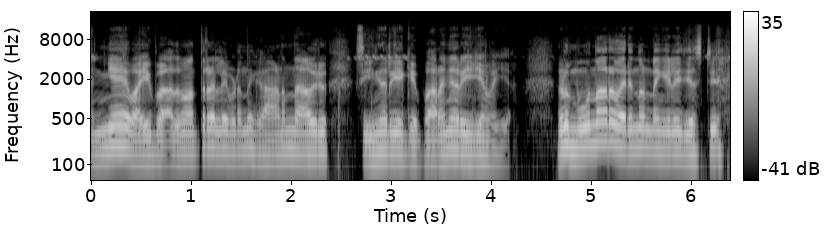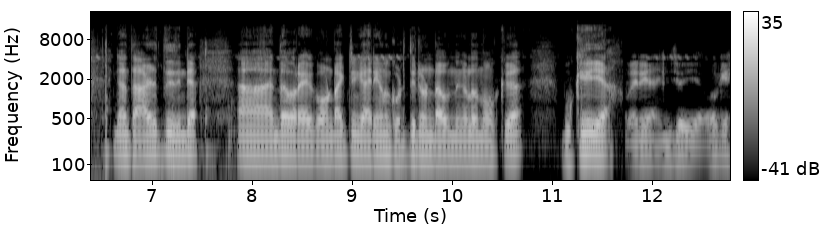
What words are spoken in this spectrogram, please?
അന്യായ വൈബ് അത് മാത്രമല്ല ഇവിടെ നിന്ന് കാണുന്ന ആ ഒരു സീനറിയൊക്കെ പറഞ്ഞറിയിക്കാൻ വയ്യ. നിങ്ങൾ മൂന്നാർ വരുന്നുണ്ടെങ്കിൽ ജസ്റ്റ് ഞാൻ താഴത്ത് ഇതിന്റെ എന്താ പറയുക കോൺടാക്റ്റും കാര്യങ്ങളും കൊടുത്തിട്ടുണ്ടാവും. നിങ്ങൾ നോക്കുക ബുക്ക് ചെയ്യുക വരിക എൻജോയ് ചെയ്യുക. ഓക്കെ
